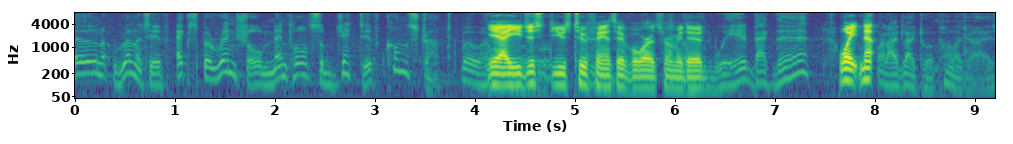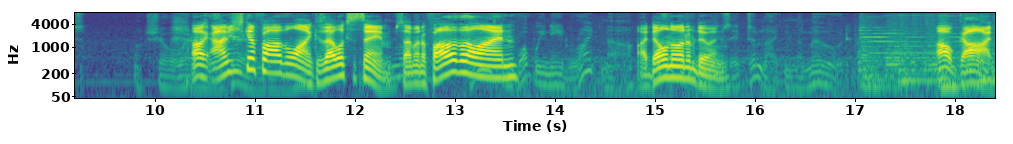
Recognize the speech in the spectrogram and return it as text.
own relative experiential mental subjective construct. Yeah, you just used too fancy of words for me, dude. Weird back there. Wait, no. Well, I'd like to apologize. Not sure where. Okay, I'm just gonna follow the line because that looks the same. So I'm gonna follow the line. What we need right now. I don't know what I'm doing. Music to lighten the mood. Oh God.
